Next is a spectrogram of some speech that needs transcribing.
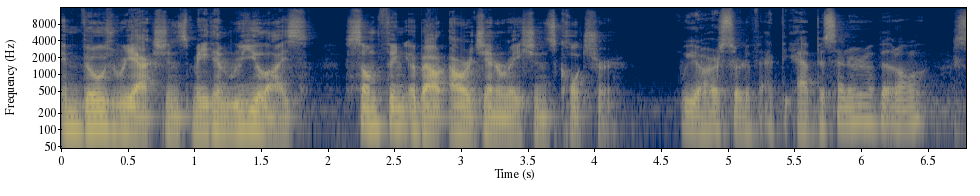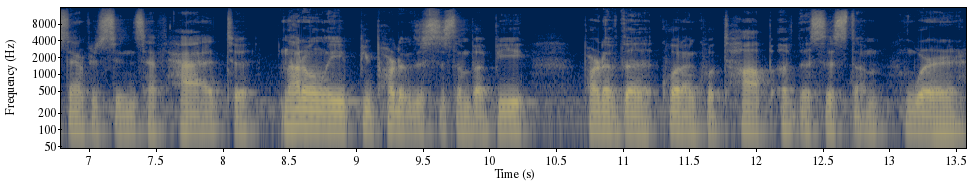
And those reactions made him realize something about our generation's culture. We are sort of at the epicenter of it all. Stanford students have had to not only be part of the system, but be part of the quote unquote top of the system where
